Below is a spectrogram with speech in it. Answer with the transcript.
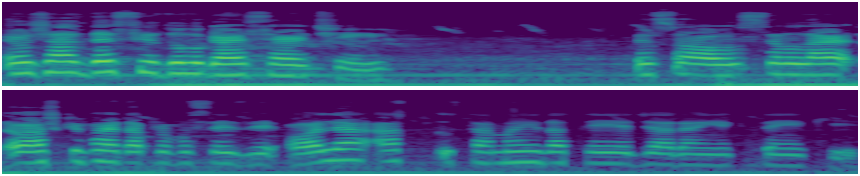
eu já decido o lugar certinho. Pessoal, o celular, eu acho que vai dar para vocês verem. Olha a, o tamanho da teia de aranha que tem aqui.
